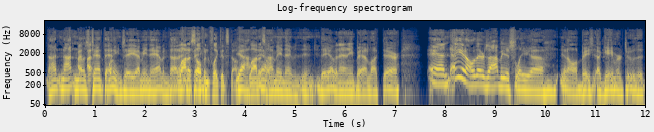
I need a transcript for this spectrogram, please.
Not not in those tenth innings. They, I mean, they haven't done a lot anything. of self inflicted stuff. Yeah, a lot of. Yeah, I mean, they they haven't had any bad luck there. And uh, you know, there's obviously uh, you know a, base, a game or two that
